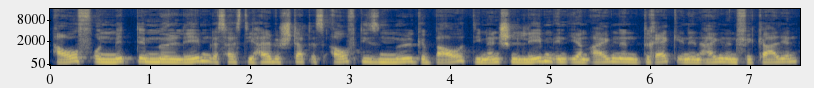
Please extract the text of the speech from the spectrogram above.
auf und mit dem Müll leben. Das heißt, die halbe Stadt ist auf diesen Müll gebaut. Die Menschen leben in ihrem eigenen Dreck, in den eigenen Fäkalien.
